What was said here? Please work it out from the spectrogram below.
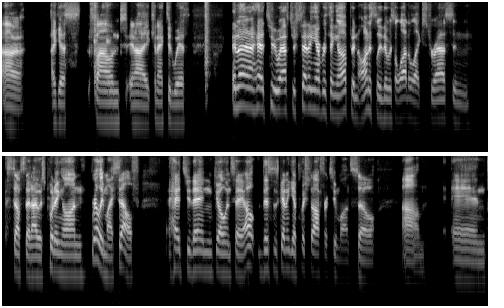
uh, I guess, found and I connected with. And then I had to, after setting everything up, and honestly, there was a lot of like stress and stuff that I was putting on really myself. I had to then go and say, oh, this is going to get pushed off for two months. So, um, and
